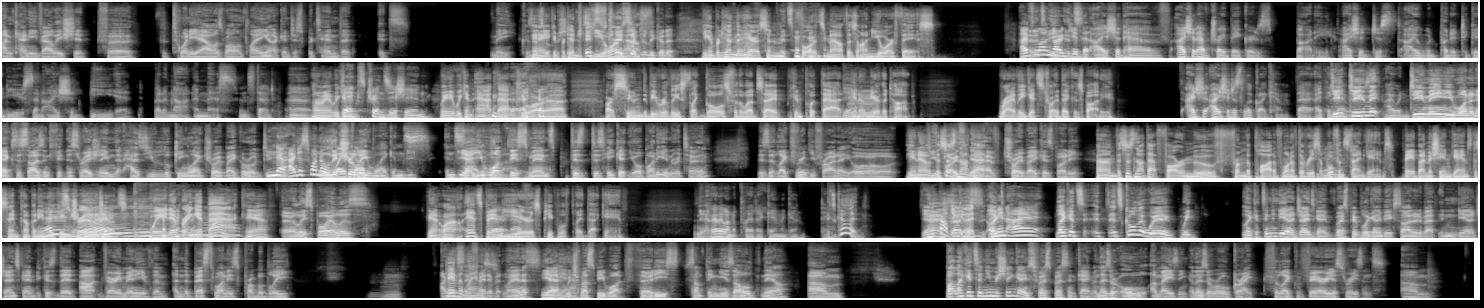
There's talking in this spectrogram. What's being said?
uncanny valley shit for for 20 hours while i'm playing it i can just pretend that it's me because Yeah, you can pretend it's your are mouth. really good at You can pretend that Mhm. Harrison It's- Ford's mouth is on your face. I've And long argued that I should have I should have Troy Baker's body. I should just I would put it to good use and I should be it. But I'm not. I'm this instead. Um, All right, we can thanks transition. we, we can add that But, to uh, our uh, our soon to be released like goals for the website. We can put that you know near the top. Riley gets Troy Baker's body. I should I should just look like him. That I think do, I you- would do you just- mean I would do you mean you want an exercise and fitness regime that has you looking like troy baker or do No, you I just want to wake literally- up like in, inside. yeah you his want this man's does does he get your body in return is it like freaky friday or You know, do you this both is not now that have troy baker's body um, this is not that far removed from the plot of one of the recent Yeah. Wolfenstein games, made by Machine Games, the same company That's making true. Indiana Way to bring it back. Yeah, early spoilers yeah. Well, it's been Fair enough. years. People have played that game. Yeah. I really want to play that game again. Damn. It's good. yeah probably this good. is- I mean, I like it's it, it's cool that we're we like it's an indiana jones game most people are going to be excited about an indiana jones game because there aren't very many of them and the best one is probably mm, I'm Fate of Atlantis. Fate of Atlantis, yeah, Yeah. which must be what thirty something years old now. Um, but like it's a new Machine Games first person game, and those are all amazing, and those are all great for like various reasons. Um,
